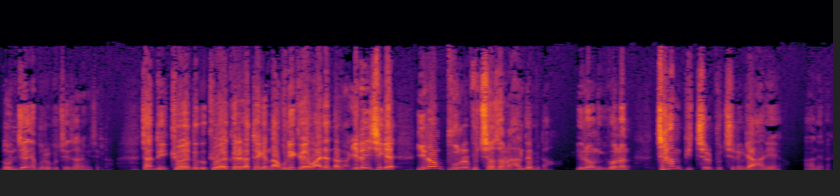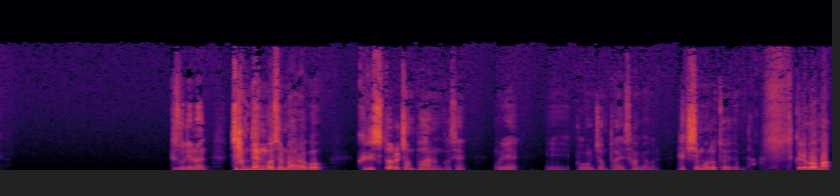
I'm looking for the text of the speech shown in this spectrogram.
논쟁의 불을 붙인 사람이 있습니다. 자, 네 교회 누구 교회 그래가 되겠나? 우리 교회 와야 된다. 이런 식의 이런 불을 붙여서는 안 됩니다. 이런 이거는 참 빛을 붙이는 게 아니에요. 아니라. 그래서 우리는 참된 것을 말하고 그리스도를 전파하는 것에 우리의 복음 전파의 사명을 핵심으로 둬야 됩니다. 그리고 막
